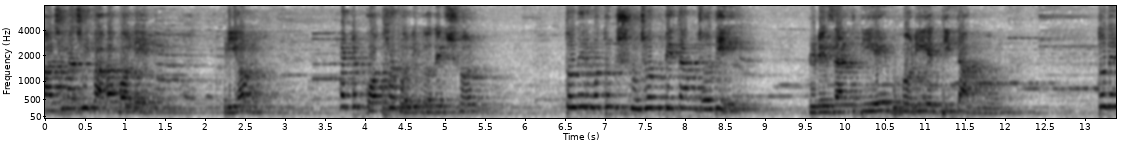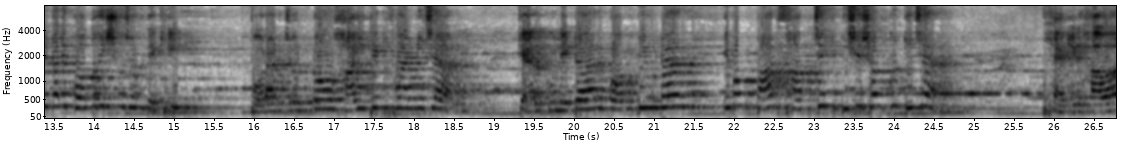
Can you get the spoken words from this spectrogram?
মাঝে মাঝে বাবা বলে প্রিয়ম একটা কথা বলি তোদের শোন। তোদের মতন সুযোগ পেতাম যদি রেজাল্ট দিয়ে ভরিয়ে দিতাম তোদের কালে কতই সুযোগ দেখি, পড়ার জন্য হাইটেক ফার্নিচার ক্যালকুলেটর কম্পিউটার এবং তার সাবজেক্ট বিশেষজ্ঞ টিচার ফ্যানের হাওয়া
